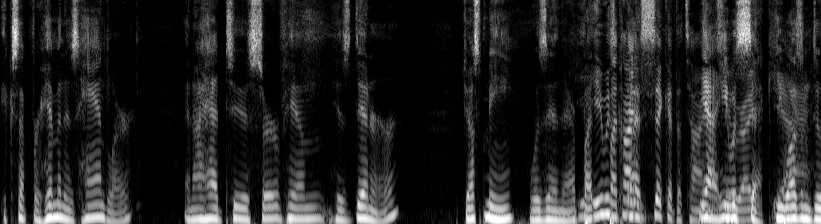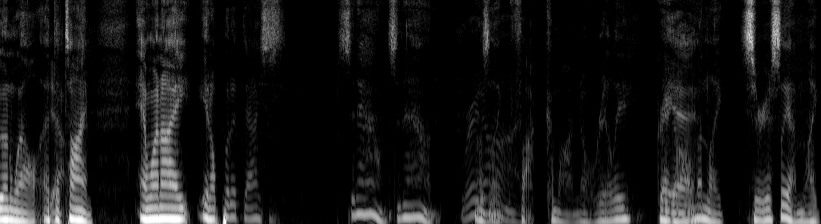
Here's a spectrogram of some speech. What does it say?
except for him and his handler, and I had to serve him his dinner. Just me was in there, but he was kind of sick at the time. Yeah, he was right? sick. He Yeah. wasn't doing well at Yeah. the time. And when I, you know, put it down, he says, "Sit down, sit down." I was like, "Fuck, come on, no, really." Gregg Yeah. Allman, like seriously, I'm like,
